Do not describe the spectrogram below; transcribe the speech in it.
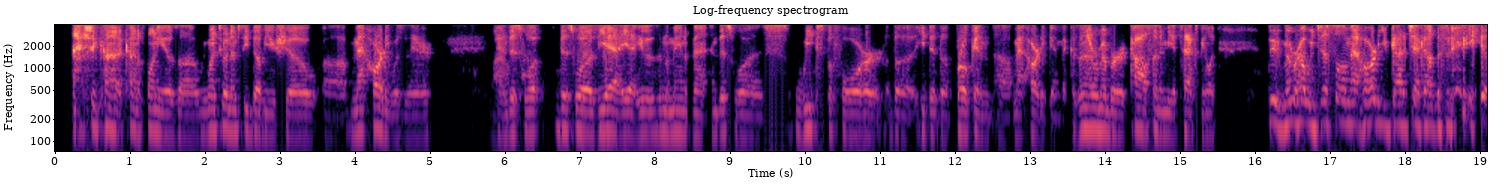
actually kind of kind of funny is uh we went to an MCW show uh Matt Hardy was there Wow. and this was this was yeah yeah he was in the main event and this was weeks before the he did the broken uh, Matt Hardy gimmick because then I remember Kyle sending me a text being like dude remember how we just saw Matt Hardy you got to check out this video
